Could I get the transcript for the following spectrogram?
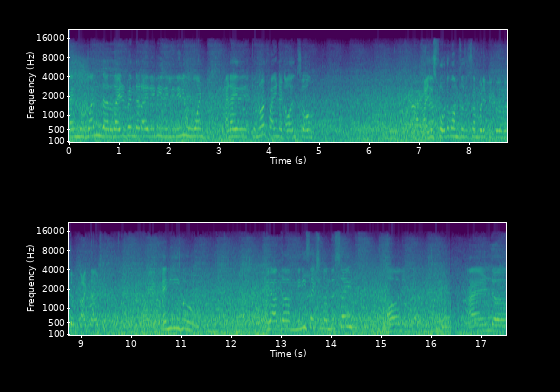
and one the rider pen that I really really really want and I cannot find at all so I just photobombed somebody people over the back that. Anywho we have the mini section on this side. And uh,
